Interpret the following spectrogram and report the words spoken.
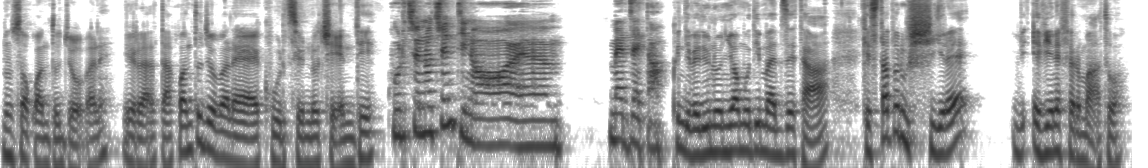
non so quanto giovane in realtà. Quanto giovane è Curzio Innocenti? Curzio Innocenti no, eh, mezza età. Quindi vedi un ognomo di mezza età che sta per uscire e viene fermato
